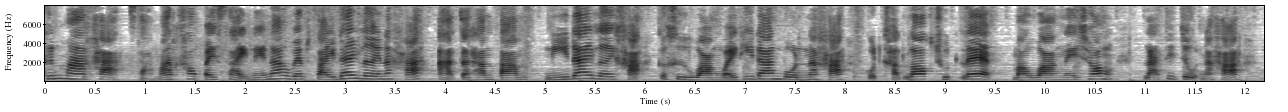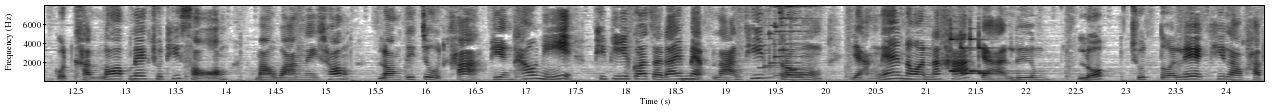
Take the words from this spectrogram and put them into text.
ขึ้นมาค่ะ สามารถเข้าไปใส่ในหน้าเว็บไซต์ได้เลยนะคะ อาจจะทำตามนี้ได้เลยค่ะ ก็คือวางไว้ที่ด้านบนนะคะ กดคัดลอกชุดแรก มาวางในช่องละติจูดนะคะ กดคัดลอกเลขชุดที่ 2 มาวางในช่องลองติจูดค่ะ เพียงเท่านี้พี่ๆก็จะได้แมปร้านที่ตรงอย่างแน่นอนนะคะ อย่าลืมลบ ชุดตัวเลขที่เราคัด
